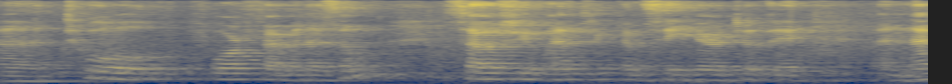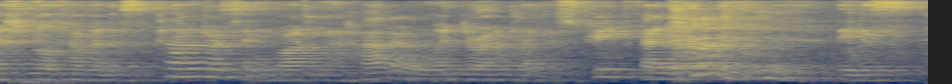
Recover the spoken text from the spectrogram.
uh, tool for feminism. So she went, you can see here, to the uh, National Feminist Congress in Guadalajara and went around like a street vendor, these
